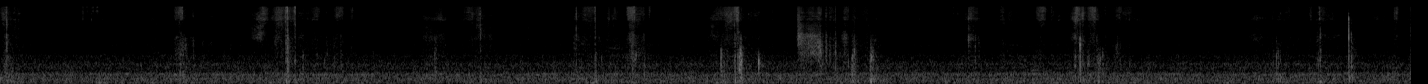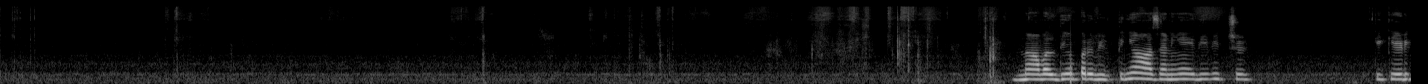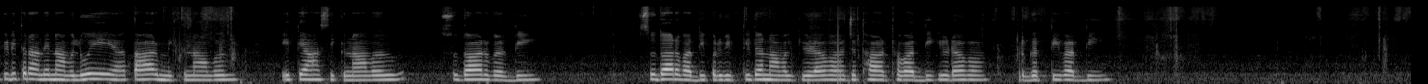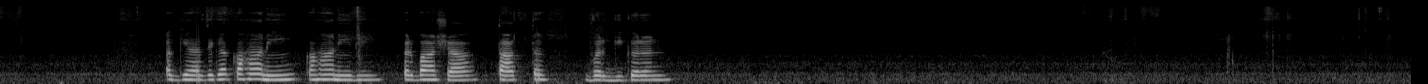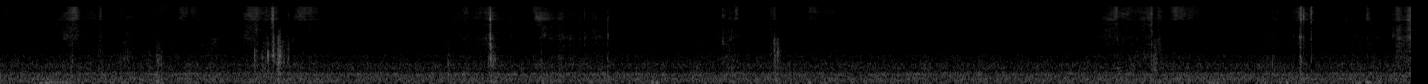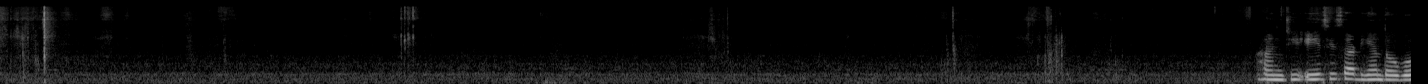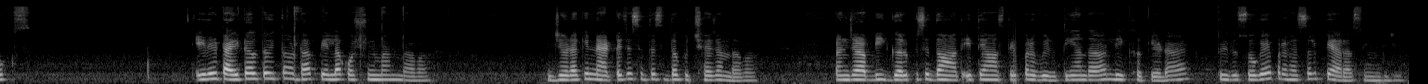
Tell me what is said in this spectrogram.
ਨਾਵਲ ਦੀਆਂ ਪ੍ਰਵਿਰਤੀਆਂ ਆ ਜਾਣੀਆਂ ਇਹਦੇ ਵਿੱਚ। ਕਿ ਕਿਹੜੀ ਕਿਹੜੀ ਤਰ੍ਹਾਂ ਦੇ ਨਾਵਲ ਹੋਏ ਆ, ਧਾਰਮਿਕ ਨਾਵਲ, ਇਤਿਹਾਸਿਕ ਨਾਵਲ ਸੁਧਾਰਵਾਦੀ ਸੁਧਾਰਵਾਦੀ ਪ੍ਰਵਿਰਤੀ ਦਾ ਨਾਵਲ ਕਿਹੜਾ ਵਾ, ਯਥਾਰਥਵਾਦੀ ਕਿਹੜਾ ਵਾ, ਪ੍ਰਗਤੀਵਾਦੀ। ਅੱਗੇ ਆ ਜਾਏਗਾ ਕਹਾਣੀ ਕਹਾਣੀ ਦੀ ਪਰਿਭਾਸ਼ਾ, ਤੱਤ, ਵਰਗੀਕਰਨ। ਹਾਂਜੀ, ਇਹ ਸੀ ਸਾਡੀਆਂ ਦੋ ਬੁੱਕਸ ਇਹਦੇ ਟਾਈਟਲ ਤੋਂ ਹੀ ਤੁਹਾਡਾ ਪਹਿਲਾ ਕੁਐਸਚਨ ਬਣਦਾ ਵਾ, ਜਿਹੜਾ ਕਿ ਨੈਟ 'ਚ ਸਿੱਧਾ ਸਿੱਧਾ ਪੁੱਛਿਆ ਜਾਂਦਾ ਵਾ। ਪੰਜਾਬੀ ਗਲਪ ਸਿਧਾਂਤ, ਇਤਿਹਾਸ ਤੇ ਪ੍ਰਵਿਰਤੀਆਂ ਦਾ ਲੇਖਕ ਕਿਹੜਾ ਹੈ? ਤੁਸੀਂ ਦੱਸੋਗੇ ਪ੍ਰੋਫੈਸਰ ਪਿਆਰਾ ਸਿੰਘ ਜੀ।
